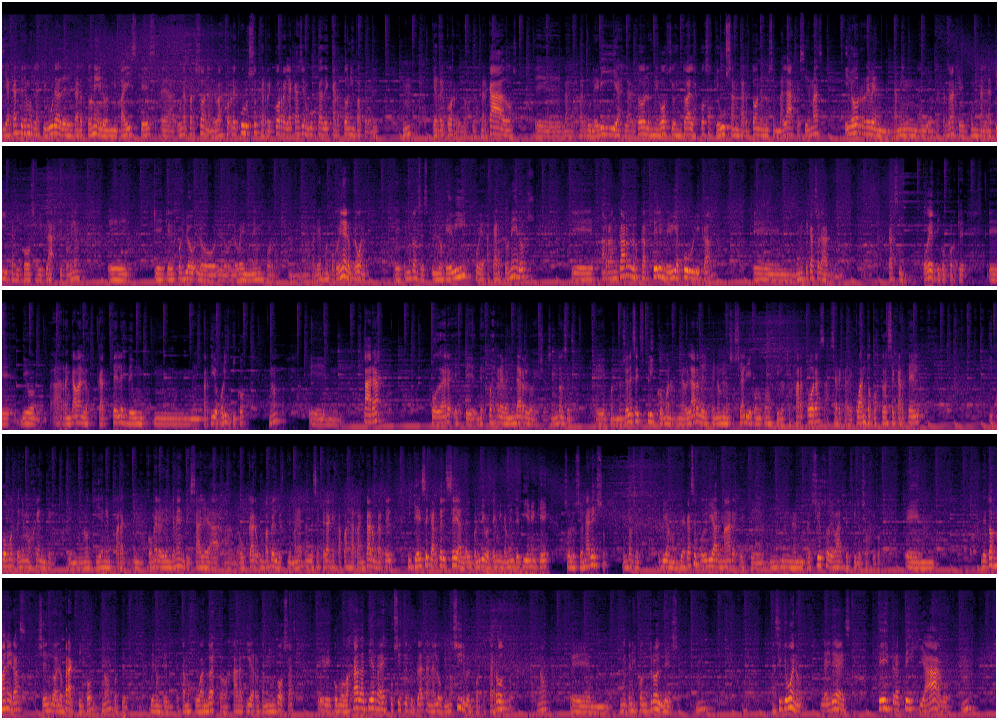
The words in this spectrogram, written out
y, acá tenemos la figura del cartonero en mi país, que es eh, una persona de bajo recurso que recorre la calle en busca de cartón y papel. Que recorre los, mercados, eh, las, verdulerías, todos los negocios y todas las cosas que usan cartón en los embalajes y demás, y lo revenden. También hay otras personas que juntan latitas y cosas y plástico, ¿bien? Eh, que, después lo, venden por, en realidad es muy poco dinero, pero bueno, eh, entonces, lo que vi fue a cartoneros eh, arrancar los carteles de vía pública. Eh, en este caso era casi poético porque digo, arrancaban los carteles de un, partido político, ¿no? para poder este, después revenderlo ellos. Entonces, eh, cuando yo les explico, bueno, ni hablar del fenómeno social y de cómo podemos filosofar horas acerca de cuánto costó ese cartel y cómo tenemos gente que no tiene para comer evidentemente y sale a, buscar un papel de, manera tan desesperada que es capaz de arrancar un cartel y que ese cartel sea el del político que técnicamente tiene que solucionar eso. Entonces, digamos, de acá se podría armar este, un, precioso debate filosófico. Em, de todas maneras, yendo a lo práctico, ¿no? porque vieron que estamos jugando a esto, a bajar a tierra también cosas, eh, como bajar a tierra es pusiste tu plata en algo que no sirve porque está roto, ¿no? Eh, no tenés control de eso. Así que bueno, la idea es, ¿qué estrategia hago?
